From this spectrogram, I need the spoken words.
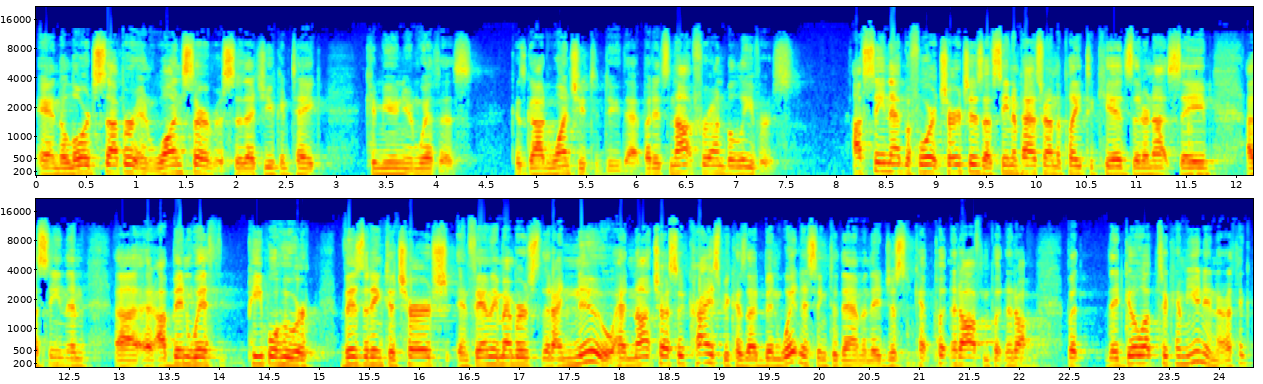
and the Lord's Supper in one service so that you can take communion with us. Because God wants you to do that. But it's not for unbelievers. I've seen that before at churches. I've seen them pass around the plate to kids that are not saved. I've seen them, uh, I've been with people who were visiting to church and family members that I knew had not trusted Christ because I'd been witnessing to them and they just kept putting it off and putting it off. But they'd go up to communion and I think,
